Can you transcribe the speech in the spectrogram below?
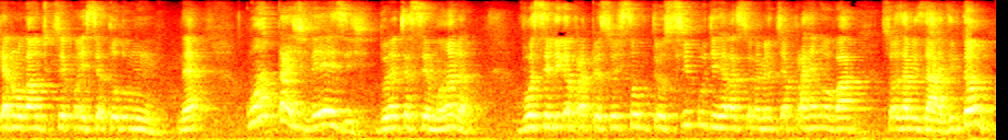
que era um lugar onde você conhecia todo mundo, né? Quantas vezes durante a semana você liga para pessoas que são do teu ciclo de relacionamento já para renovar suas amizades? Então,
